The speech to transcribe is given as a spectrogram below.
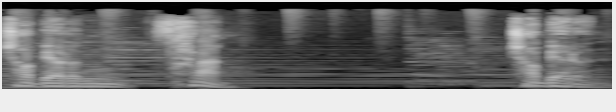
저 별은 사랑, 저 별은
